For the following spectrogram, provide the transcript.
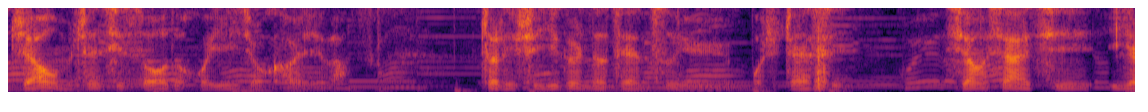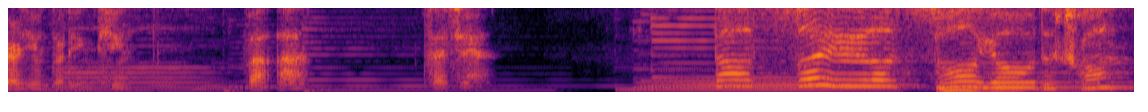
只要我们珍惜所有的回忆就可以了。这里是一个人的自言自语，我是 Jessie，希望下一期依然有你的聆听。晚安，再见。打碎了所有的船。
